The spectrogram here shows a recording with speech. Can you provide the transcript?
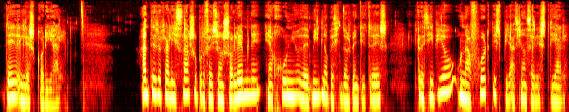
del Escorial. Antes de realizar su profesión solemne, en junio de 1923, recibió una fuerte inspiración celestial,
